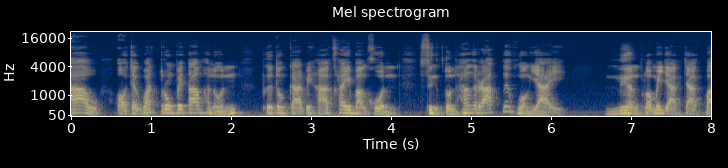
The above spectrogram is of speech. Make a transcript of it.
อ้าวออกจากวัดตรงไปตามถนน เพื่อต้องการไปหาใครบางคน ซึ่งตนทั้งรักและห่วงใยเนื่องเพราะไม่อยากจากไป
